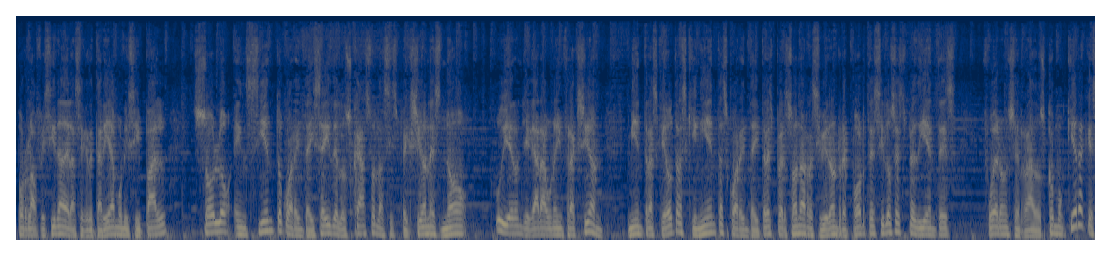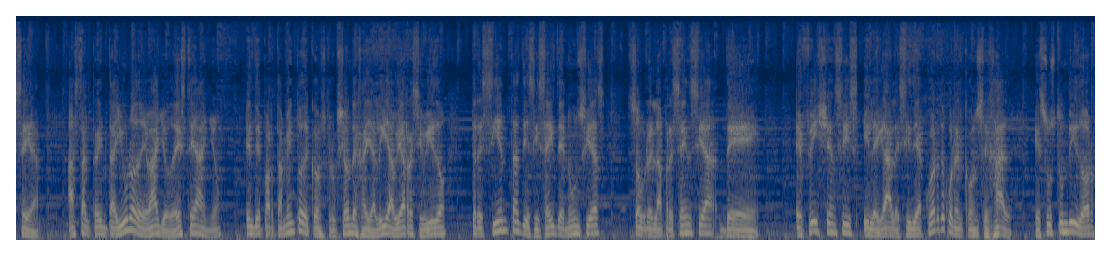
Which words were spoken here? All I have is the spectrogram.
por la oficina de la Secretaría Municipal, solo en 146 de los casos las inspecciones no pudieron llegar a una infracción, mientras que otras 543 personas recibieron reportes y los expedientes fueron cerrados. Como quiera que sea, hasta el 31 de mayo de este año, el Departamento de Construcción de Jayalí había recibido 316 denuncias sobre la presencia de efficiencies ilegales y de acuerdo con el concejal Jesús Tundidor,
